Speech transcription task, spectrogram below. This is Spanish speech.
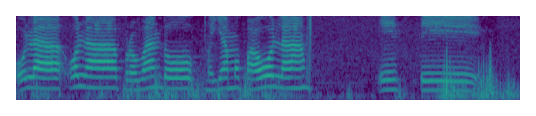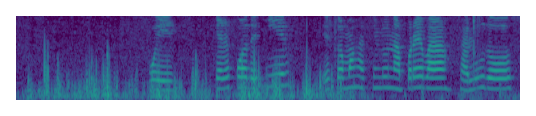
Hola, hola, probando. Me llamo Paola. Este, pues, ¿qué les puedo decir? Estamos haciendo una prueba. Saludos.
